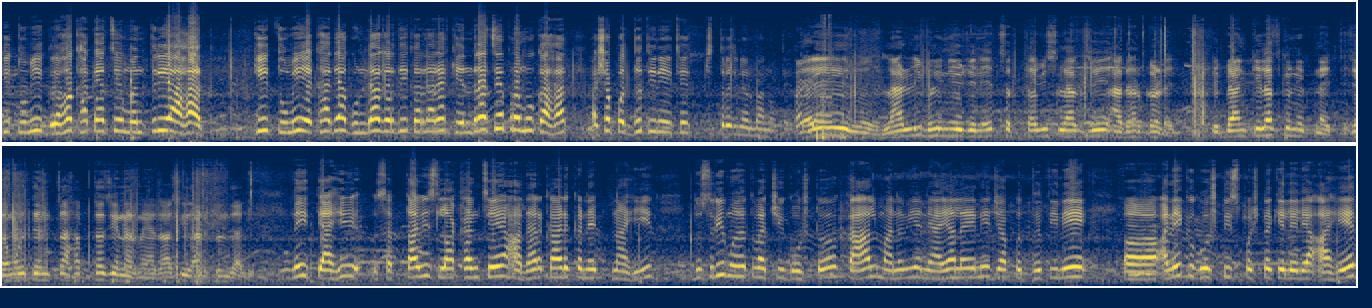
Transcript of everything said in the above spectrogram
की तुम्ही गृह खात्याचे मंत्री आहात की तुम्ही एखाद्या गुंडागर्दी करणाऱ्या केंद्राचे प्रमुख आहात अशा पद्धतीने इथे चित्र निर्माण होते. काही लाडली बहीण योजनेत सत्तावीस लाख जे आधार कार्ड आहेत ते बँकेलाच कनेक्ट नाहीत त्याच्यामुळे त्यांचा हप्ताच येणार नाही आता अशी अडचण झाली. नाही त्याही सत्तावीस लाखांचे आधार कार्ड कनेक्ट नाहीत दुसरी महत्वाची गोष्ट काल माननीय न्यायालयाने ज्या पद्धतीने अनेक गोष्टी स्पष्ट केलेल्या आहेत.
